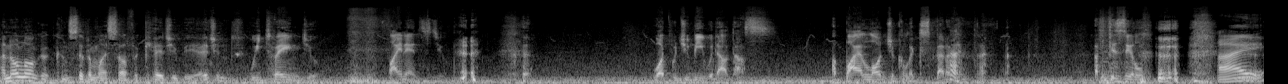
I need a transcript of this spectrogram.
I no longer consider myself a KGB agent. We trained you, financed you. what would you be without us? A biological experiment? a physio? I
